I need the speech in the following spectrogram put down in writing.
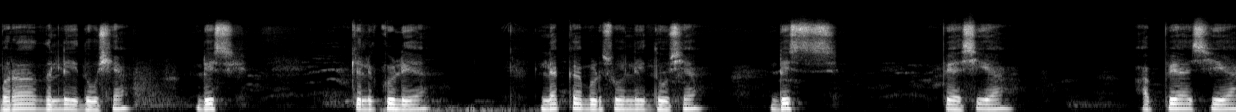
ಬರಹದಲ್ಲಿ ದೋಷ ಡಿಸ್ ಕೆಲ್ಕುಲಿಯಾ ಲೆಕ್ಕ ಬಿಡಿಸುವಲ್ಲಿ ದೋಷ ಡಿಸ್ ಪ್ಯಾಸಿಯ ಅಪ್ಯಾಸಿಯಾ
